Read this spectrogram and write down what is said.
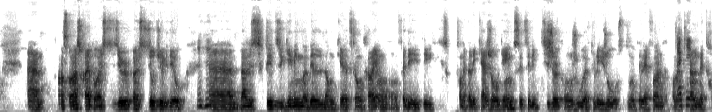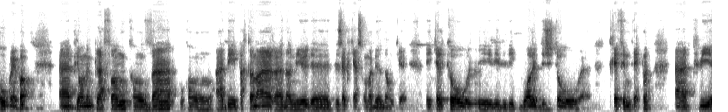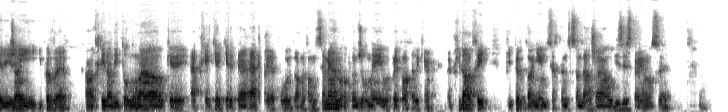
Euh, en ce moment, je travaille pour un studio, un studio de jeux vidéo mm-hmm. euh, dans l'industrie du gaming mobile. Donc, euh, on travaille, on, fait des, des, ce qu'on appelle les casual games. C'est les petits jeux qu'on joue tous les jours sur nos téléphones, on a dans le métro, peu importe. Euh, puis on a une plateforme qu'on vend ou qu'on a des partenaires dans le milieu des applications mobiles. Donc, les Kelco, les, les, les wallets digitaux, très fintech. puis les gens, ils peuvent entrer dans des tournois ou que après quelques temps, après, pour mettons, une semaine ou une journée ou peu importe, avec un, prix d'entrée, puis ils peuvent gagner une certaine somme d'argent ou des expériences euh,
